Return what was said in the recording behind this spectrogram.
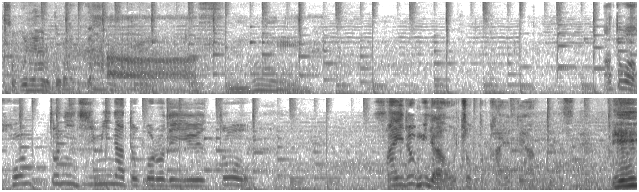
そこにあると楽かな。ああすごいあとは本当に地味なところで言うとサイドミラーをちょっと変えてあってですね。え？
